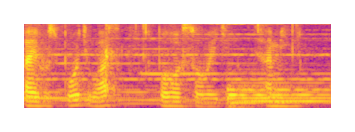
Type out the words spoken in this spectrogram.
Хай Господь вас благословить. Амінь.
